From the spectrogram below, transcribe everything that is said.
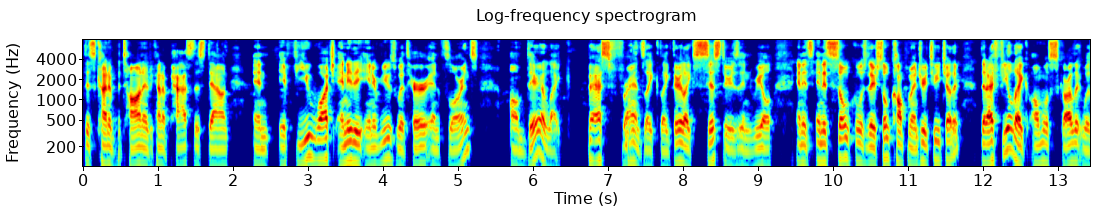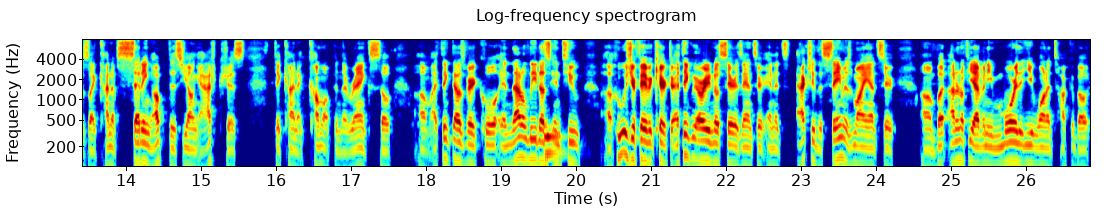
this kind of baton and to kind of pass this down. And if you watch any of the interviews with her and Florence, um, they're like best friends like like they're like sisters in real and it's and it's so cool they're so complementary to each other that i feel like almost scarlett was like kind of setting up this young actress to kind of come up in the ranks so um, i think that was very cool and that'll lead us mm. into uh, who is your favorite character? I think we already know sarah's answer and it's actually the same as my answer um, but i don't know if you have any more that you want to talk about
